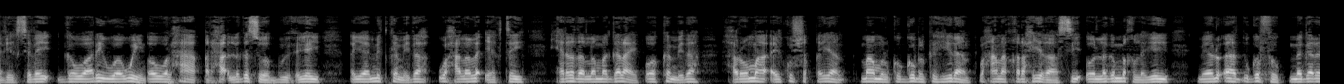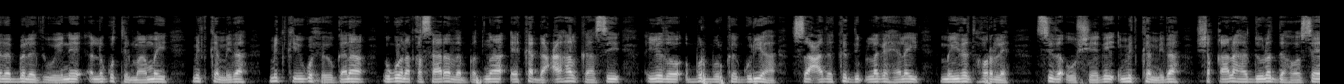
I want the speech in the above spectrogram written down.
adeegsaday gawaari waaweyn oo walxaha qarxa laga soo buuxiyey ayaa mid ka mid ah waxaa lala eegtay xerada lamagalaay oo ka mid ah xarumaha ay ku shaqeeyaan maamulka gobolka hiiraan waxaana qaraxyadaasi oo laga maqlayey meelo aad uga fog magaalada beledweyne lagu tilmaamay mid ka mid ah midkii ugu xooganaa uguna khasaarada badnaa ee ka dhaca halkaasi iyadoo burburka guryaha saacado kadib laga helay meydad hor leh sida uu sheegay mid ka mid ah shaqaalaha dowladda hoose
